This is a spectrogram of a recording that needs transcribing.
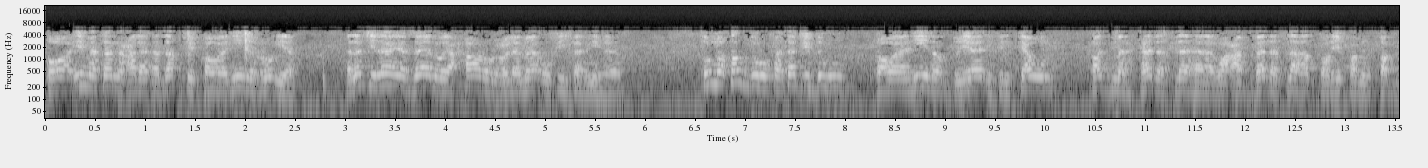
قائمة على أدق قوانين الرؤية التي لا يزال يحار العلماء في فهمها. ثم تنظر فتجد قوانين الضياء في الكون قد مهدت لها وعبدت لها الطريق من قبل.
